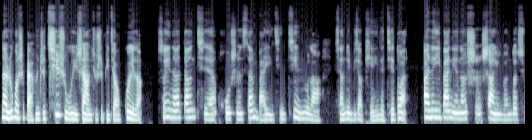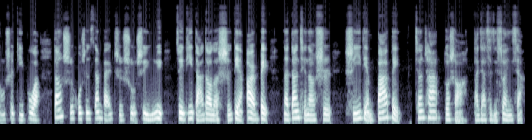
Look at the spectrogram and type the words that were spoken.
那如果是百分之七十五以上，就是比较贵了。所以呢，当前沪深三百已经进入了相对比较便宜的阶段。二零一八年呢是上一轮的熊市底部啊，当时沪深三百指数市盈率最低达到了十点二倍，那当前呢是十一点八倍，相差多少啊？大家自己算一下，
